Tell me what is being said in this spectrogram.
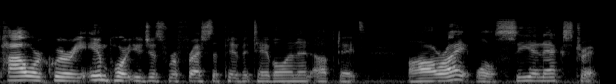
Power Query import. You just refresh the pivot table and it updates. All right, we'll see you next trick.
